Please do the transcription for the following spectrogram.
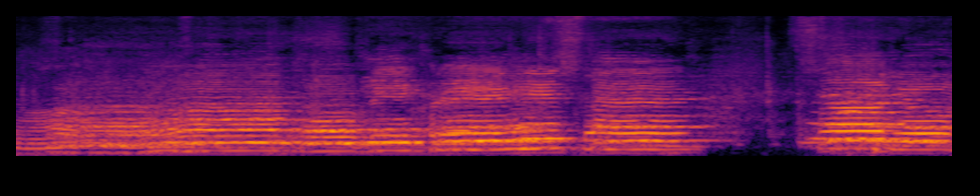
Слава Тобі, Христе, царю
